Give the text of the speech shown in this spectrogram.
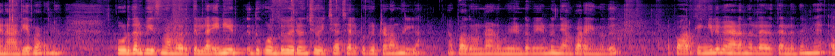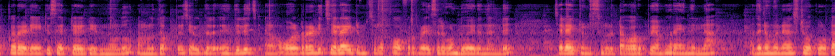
ഞാൻ ആദ്യം പറഞ്ഞു. കൂടുതൽ പീസ് നമ്മൾ എടുത്തില്ല ഇനി ഇത് കൊണ്ടുവരുമെന്ന് ചോദിച്ചാൽ ചിലപ്പോൾ കിട്ടണമെന്നില്ല. അപ്പോൾ അതുകൊണ്ടാണ് വീണ്ടും വീണ്ടും ഞാൻ പറയുന്നത്. അപ്പോൾ ആർക്കെങ്കിലും വേണമെന്നുള്ളത് തന്നെ തന്നെ ഒക്കെ റെഡി ആയിട്ട് സെറ്റ് ആയിട്ട് ഇരുന്നോളൂ. നമ്മളിതൊക്കെ ചിലത് ഇതിൽ ഓൾറെഡി ചില ഐറ്റംസുകളൊക്കെ ഓഫർ പ്രൈസിൽ കൊണ്ടുവരുന്നുണ്ട്. ചില ഐറ്റംസുകൾ കേട്ടോ ഉറപ്പ് ഞാൻ പറയുന്നില്ല. അതിന് മുന്നേ സ്റ്റോക്ക് ഔട്ട്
